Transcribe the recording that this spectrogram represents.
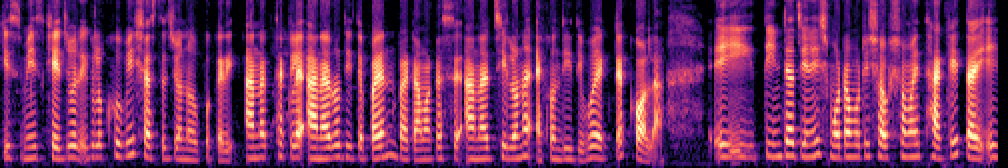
কিসমিস, খেজুর এগুলো খুবই স্বাস্থ্যের জন্য উপকারী। আনার থাকলে আনারও দিতে পারেন বাট আমার কাছে আনার ছিল না, এখন দিয়ে দিব একটা কলা। এই তিনটা জিনিস মোটামুটি সব সময় থাকে, তাই এই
